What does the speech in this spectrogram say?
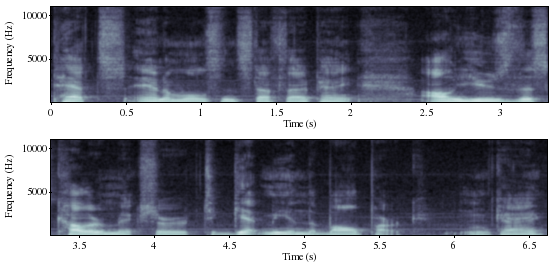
pets, animals, and stuff that I paint, I'll use this color mixer to get me in the ballpark okay?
